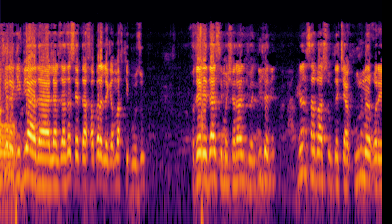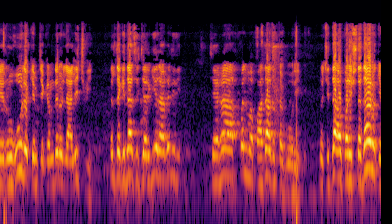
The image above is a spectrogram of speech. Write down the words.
اخر کې بیا د لالزاده صاحب دا خبره لګه مخ کې بوزو خدای دې داسې مشران ژوندۍ لري نن سبا څوک د چا کورونه غورې روغول کوم چې کم دنو لالچ وي دلته کې داسې جرګې راغلي دي چې هغه خپل مفاداتو ته ګوري نو چې دا او پر رشتہ دارو کې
